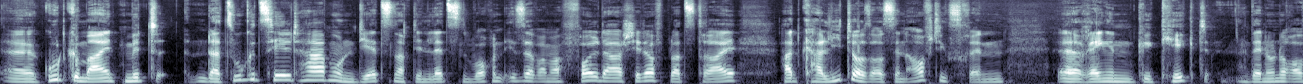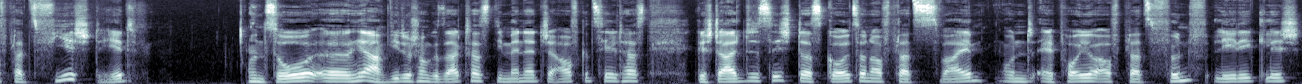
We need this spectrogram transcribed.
äh, gut gemeint mit dazugezählt haben. Und jetzt nach den letzten Wochen ist er auf einmal voll da, steht auf Platz 3, hat Kalitos aus den Aufstiegsrennen äh, gekickt, der nur noch auf Platz 4 steht. Und so, äh, ja, wie du schon gesagt hast, die Manager aufgezählt hast, gestaltet es sich, dass Goldson auf Platz 2 und El Pollo auf Platz 5 lediglich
